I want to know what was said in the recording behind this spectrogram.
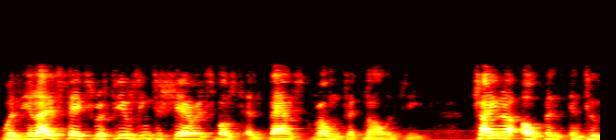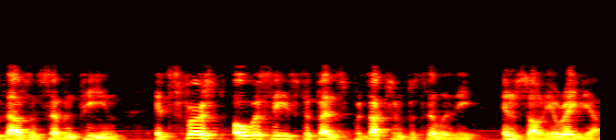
With the United States refusing to share its most advanced drone technology, China opened in 2017 its first overseas defense production facility in Saudi Arabia.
